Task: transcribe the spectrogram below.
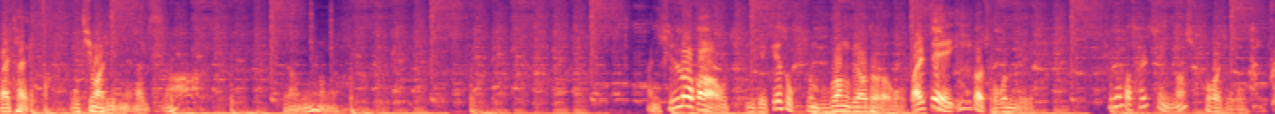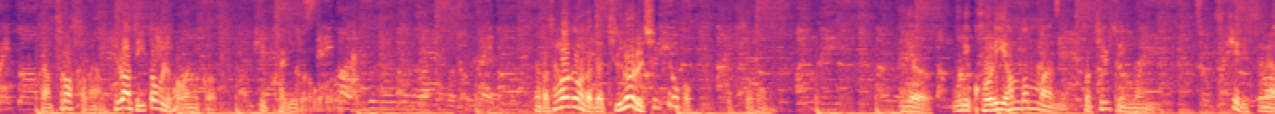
말 타야겠다. 오티말이 있네. 나이스 그다음에 어. 아니 힐러가 어- 이게 계속 좀 무방비하더라고. 빨대 E가 적은데 힐러가 살 수 있나 싶어가지고 그냥 풀었어 그냥. 힐러한테 EW 박으니까 피 갈리더라고. 그러니까 생각해보니까 내가 딜러를 칠 필요가 없, 없어서. 이게 우리 거리 한 번만 버틸 수 있는 스킬 있으면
